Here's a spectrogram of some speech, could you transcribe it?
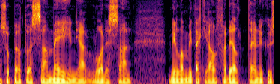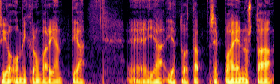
sopeutuessaan meihin ja luodessaan milloin mitäkin alfa, delta ja nykyisin jo omikron-varianttia. Ja, ja tuota, Seppohan ennustaa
